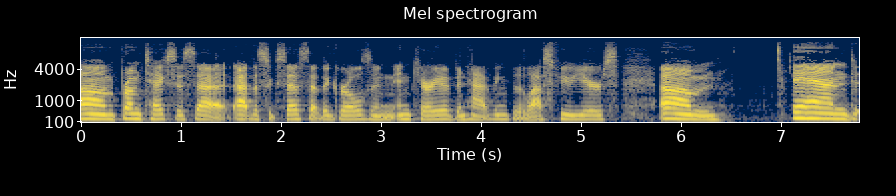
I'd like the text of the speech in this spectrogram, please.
um, from Texas at at the success that the girls and, and Carrie have been having for the last few years. Um, and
